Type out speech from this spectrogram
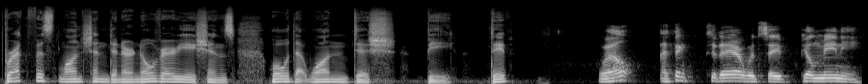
Breakfast, lunch, and dinner, no variations. What would that one dish be? Dave? Well, I think today I would say pelmeni,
